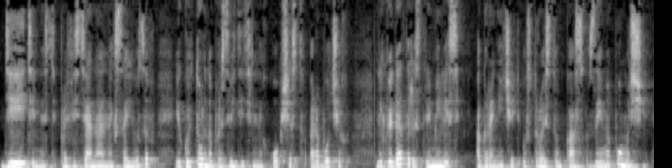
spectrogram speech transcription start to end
Деятельность профессиональных союзов и культурно-просветительных обществ рабочих ликвидаторы стремились ограничить устройством касс взаимопомощи –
